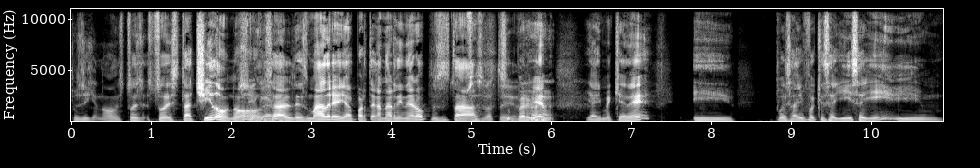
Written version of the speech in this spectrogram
pues dije, no, esto, es- esto está chido, ¿no? Sí, O claro. sea, el desmadre y aparte ganar dinero, pues está Pues súper bien. y ahí me quedé y pues ahí fue que seguí, seguí y,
